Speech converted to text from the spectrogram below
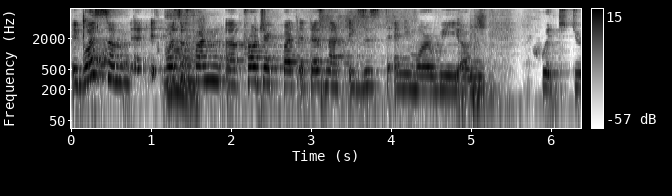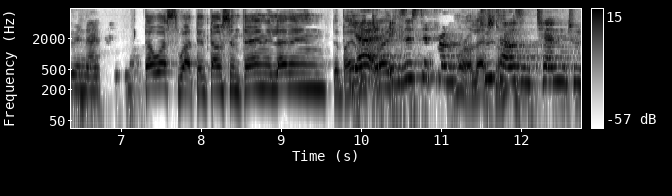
it was some it, it was oh. a fun uh, project, but it does not exist anymore. We um, quit doing that. That was what 2010, 11. The Violet yeah, Tribe? it existed from less, 2010 no? to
